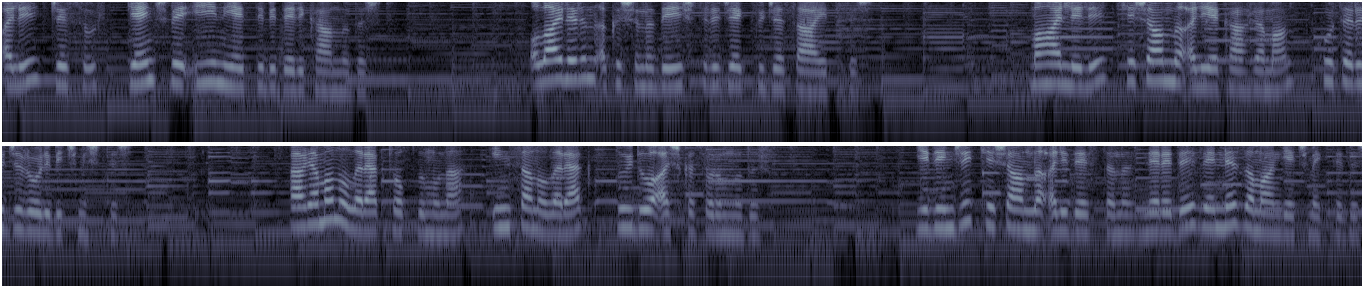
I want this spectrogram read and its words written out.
Ali, cesur, genç ve iyi niyetli bir delikanlıdır olayların akışını değiştirecek güce sahiptir. Mahalleli, Keşanlı Ali'ye kahraman, kurtarıcı rolü biçmiştir. Kahraman olarak toplumuna, insan olarak, duyduğu aşka sorumludur. 7. Keşanlı Ali Destanı nerede ve ne zaman geçmektedir?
